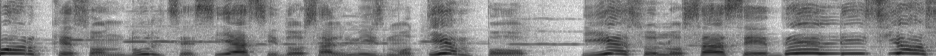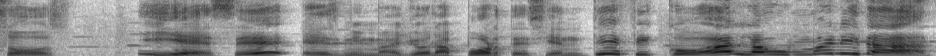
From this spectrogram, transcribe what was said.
Porque son dulces y ácidos al mismo tiempo, y eso los hace deliciosos. Y ese es mi mayor aporte científico a la humanidad.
